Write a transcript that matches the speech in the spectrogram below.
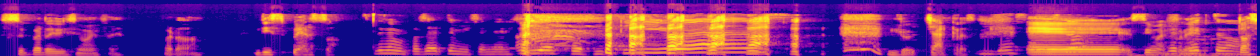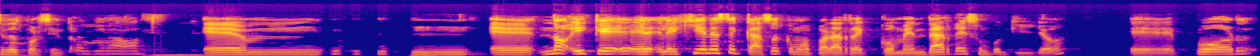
Estoy perdidísimo, friend, perdón. Disperso. Déjame pasarte mis energías positivas. Los chakras. Eh, sí, my friend. Perfecto. 200%. Continuamos. Em, mm, eh, no, y que eh, elegí en este caso como para recomendarles un poquillo eh, por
